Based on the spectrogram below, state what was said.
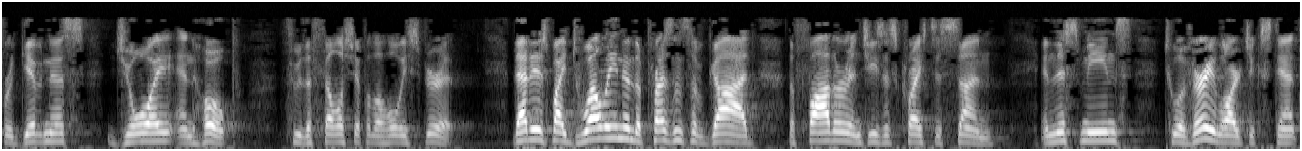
forgiveness, joy, and hope through the fellowship of the Holy Spirit. That is, by dwelling in the presence of God, the Father, and Jesus Christ, His Son. And this means, to a very large extent,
